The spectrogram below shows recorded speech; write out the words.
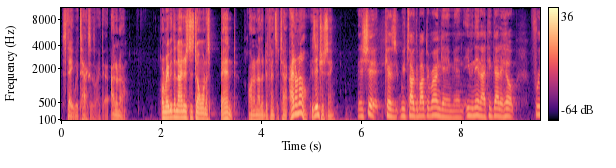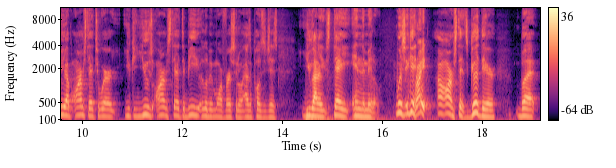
state with taxes like that. I don't know. Or maybe the Niners just don't want to spend on another defensive tackle. I don't know. It's interesting. They should because we talked about the run game, and even then, I think that'll help free up Armstead to where you can use Armstead to be a little bit more versatile as opposed to just you got to stay in the middle. Which again, Right. uh, Armstead's good there, but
